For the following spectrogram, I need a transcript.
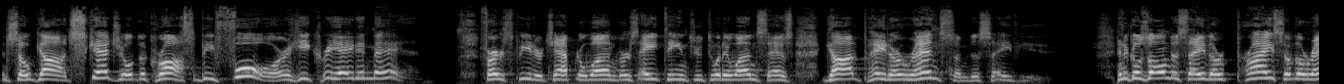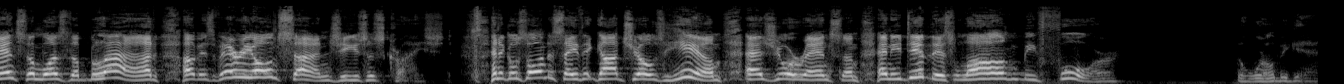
And so God scheduled the cross before he created man. First Peter chapter 1 verse 18 through 21 says, God paid a ransom to save you. And it goes on to say the price of the ransom was the blood of his very own son, Jesus Christ. And it goes on to say that God chose him as your ransom. And he did this long before the world began.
